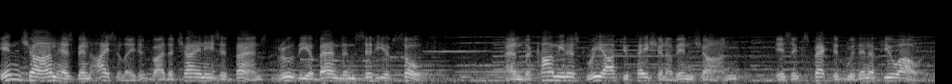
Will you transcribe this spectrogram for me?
Incheon has been isolated by the Chinese advance through the abandoned city of Seoul, and the communist reoccupation of Incheon is expected within a few hours.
